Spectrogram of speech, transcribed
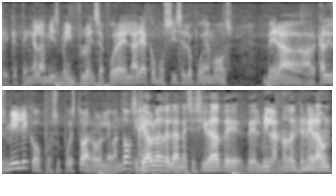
que tenga la misma influencia fuera del área como si se lo podemos ver a Arkadiusz Milik o por supuesto a Robert Lewandowski. Y que habla de la necesidad de, del Milan, ¿no? De tener a un,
